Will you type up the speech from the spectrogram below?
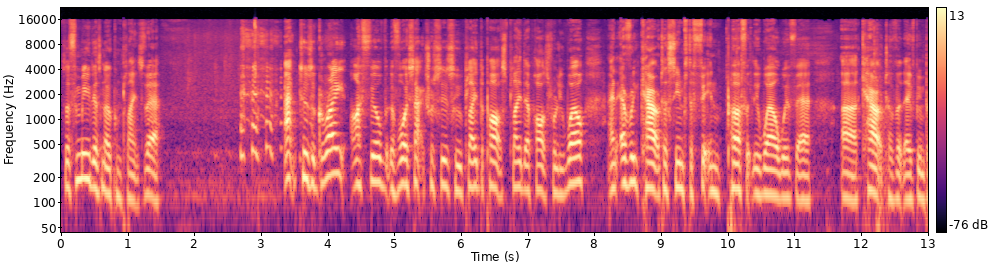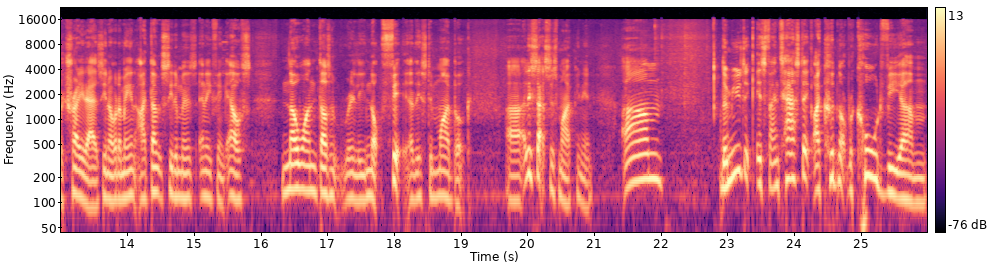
So for me, there's no complaints there. Actors are great. I feel that the voice actresses who played the parts played their parts really well, and every character seems to fit in perfectly well with their uh, character that they've been portrayed as. You know what I mean? I don't see them as anything else. No one doesn't really not fit, at least in my book. Uh, at least that's just my opinion. Um, the music is fantastic. I could not record the um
